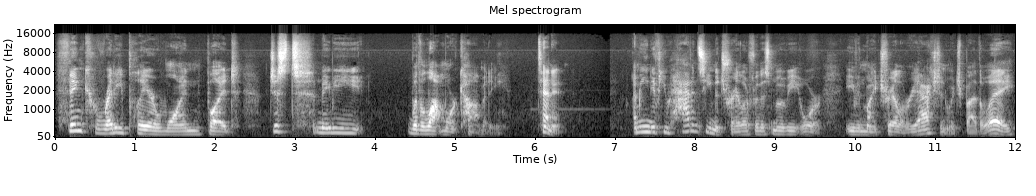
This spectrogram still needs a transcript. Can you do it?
think Ready Player One, but just maybe with a lot more comedy. Tenet. I mean, if you haven't seen the trailer for this movie, or even my trailer reaction, which, by the way,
